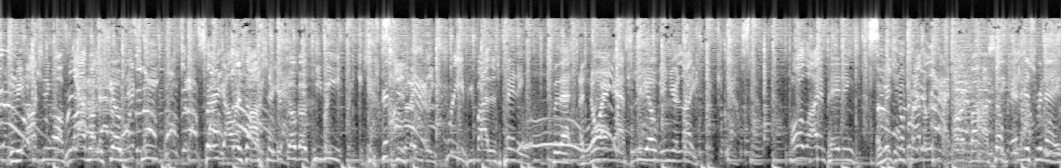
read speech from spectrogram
We'll be auctioning off live on the show next week. $30 off. So your GoGo TV subscription is basically free if you buy this painting for that annoying ass Leo in your life. All lion paintings, original tribalistic art by myself and Miss Renee.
